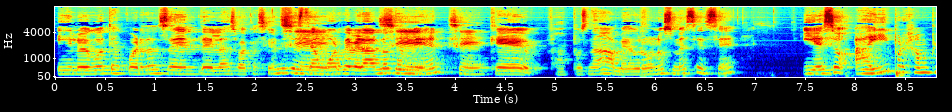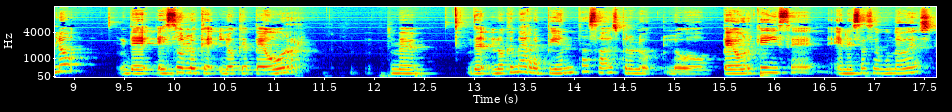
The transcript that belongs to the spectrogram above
Y luego te acuerdas del de las vacaciones, Sí. este amor de verano Sí, también, Sí. que pues nada, me duró unos meses, ¿eh? Y eso, ahí, por ejemplo, de eso lo que, lo que peor, me, de- no que me arrepienta, ¿sabes? Pero lo, lo peor que hice en esa segunda vez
